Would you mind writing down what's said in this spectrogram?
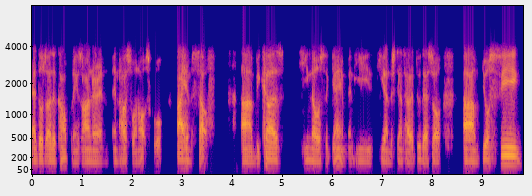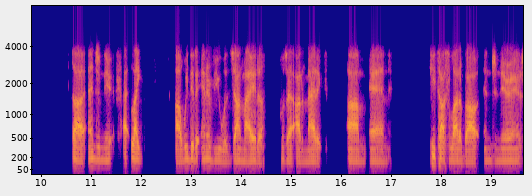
at those other companies, Honor and, and Hustle and Alt School, by himself, um, because he knows the game and he he understands how to do that. So um, you'll see uh, engineer uh, like uh, we did an interview with John Maeda, who's at Automattic, um, and he talks a lot about engineers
